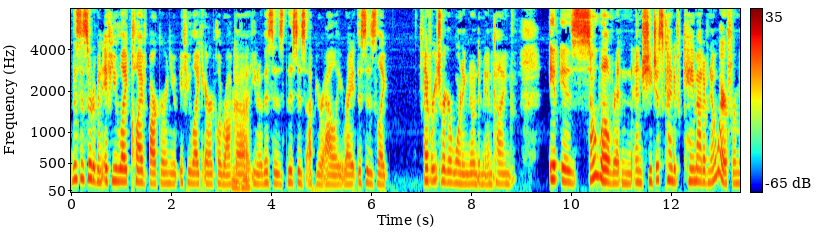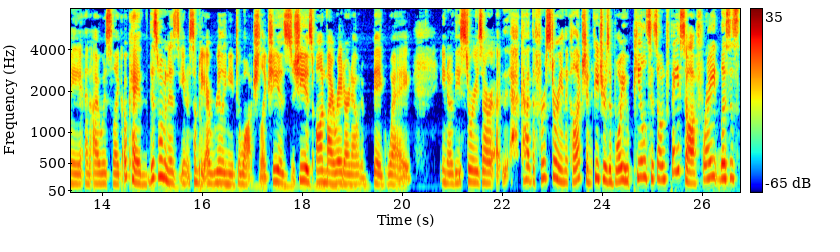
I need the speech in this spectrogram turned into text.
this is sort of an if you like Clive Barker and you if you like Eric LaRocca, Mhm. you know, this is this is up your alley, right? This is like every trigger warning known to mankind. It is so well written, and she just kind of came out of nowhere for me, and I was like, okay, this woman is, you know, somebody I really need to watch. Like she is, she is on my radar now in a big way you know these stories are uh, god the first story in the collection features a boy who peels his own face off right this is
